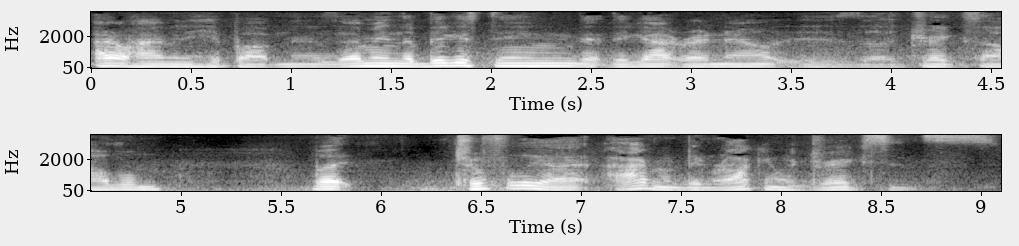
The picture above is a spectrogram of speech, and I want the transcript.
I don't have any hip hop news. I mean, the biggest thing that they got right now is uh, Drake's album. But truthfully, I, I haven't been rocking with Drake since.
